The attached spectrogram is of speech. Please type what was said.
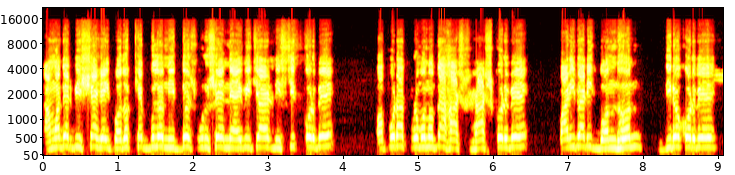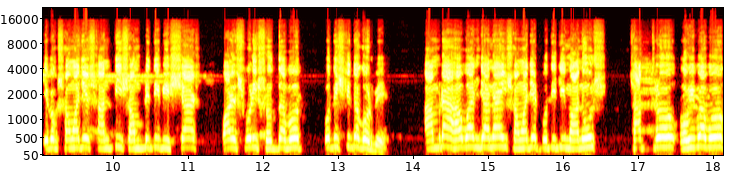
আমাদের বিশ্বাস এই পদক্ষেপগুলো নির্দোষ পুরুষের ন্যায় বিচার নিশ্চিত করবে, অপরাধ প্রবণতা হ্রাস হ্রাস করবে, পারিবারিক বন্ধন দৃঢ় করবে এবং সমাজে শান্তি, সম্প্রীতি, বিশ্বাস, পারস্পরিক শ্রদ্ধাবোধ প্রতিষ্ঠিত করবে। আমরা আহ্বান জানাই সমাজের প্রতিটি মানুষ, ছাত্র, অভিভাবক,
